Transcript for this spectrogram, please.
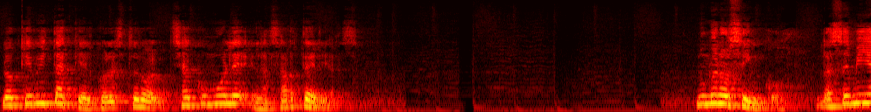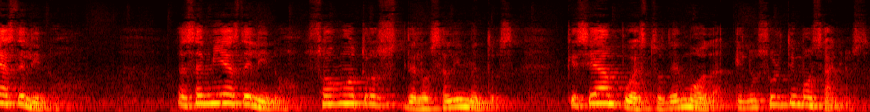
lo que evita que el colesterol se acumule en las arterias. Número 5. Las semillas de lino. Las semillas de lino son otros de los alimentos que se han puesto de moda en los últimos años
